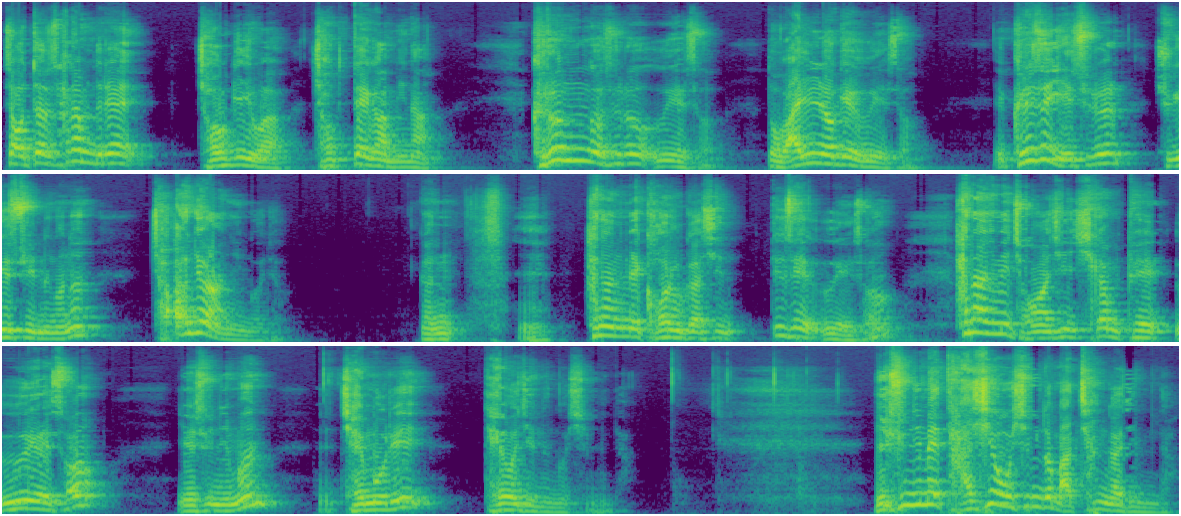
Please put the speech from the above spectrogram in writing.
그래서 어떤 사람들의 적의와 적대감이나 그런 것으로 의해서 또 완력에 의해서 그래서 예수를 죽일 수 있는 것은 전혀 아닌 거죠. 그건 예, 하나님의 거룩하신 뜻에 의해서 하나님이 정하신 시간표에 의해서 예수님은 제물이 되어지는 것입니다. 예수님의 다시 오심도 마찬가지입니다.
